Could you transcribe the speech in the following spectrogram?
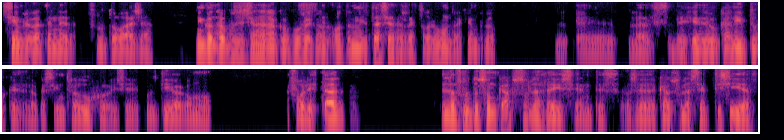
siempre va a tener fruto valla, en contraposición a lo que ocurre con otras mirtáceas del resto del mundo. Ejemplo, eh, las de género eucaliptus, que es lo que se introdujo y se cultiva como forestal, los frutos son cápsulas dehiscentes, o sea, cápsulas septicidas,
